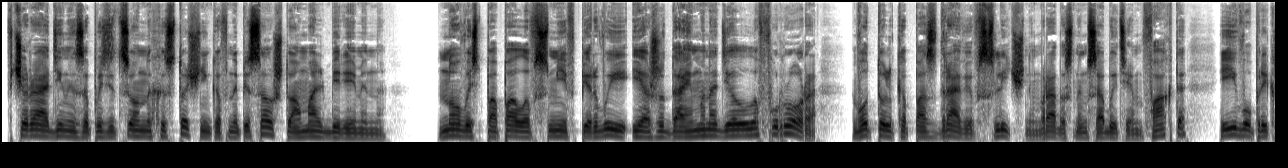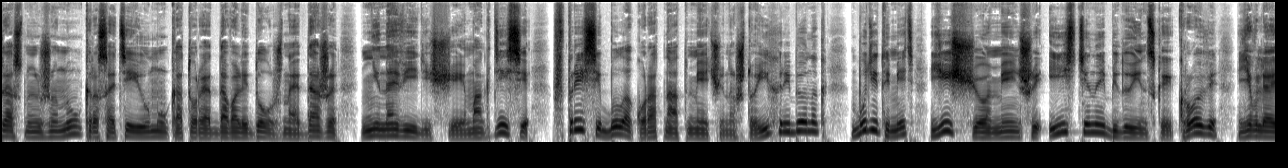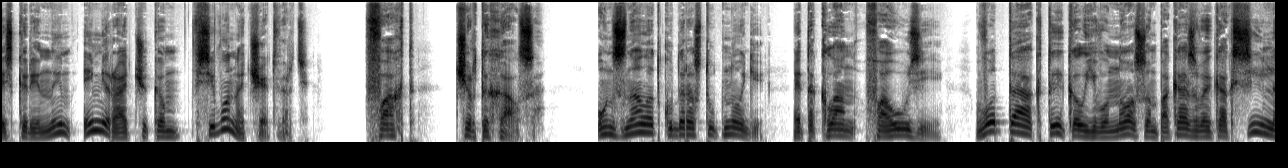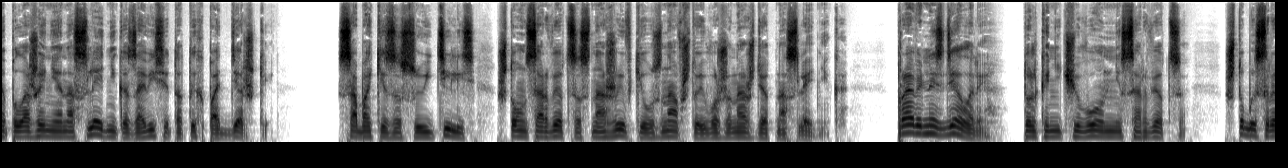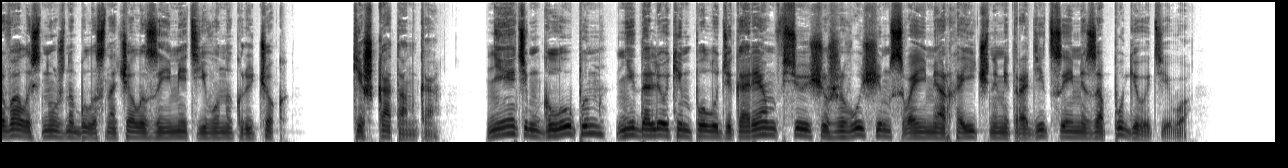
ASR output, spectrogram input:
Вчера один из оппозиционных источников написал, что Амаль беременна. Новость попала в СМИ впервые и ожидаемо наделала фурора. Вот только поздравив с личным радостным событием факта, и его прекрасную жену, красоте и уму которой отдавали должное даже ненавидящие Макдиси, в прессе было аккуратно отмечено, что их ребенок будет иметь еще меньше истинной бедуинской крови, являясь коренным эмиратчиком всего на четверть. Факт чертыхался. Он знал, откуда растут ноги. Это клан Фаузии. Вот так тыкал его носом, показывая, как сильно положение наследника зависит от их поддержки. Собаки засуетились, что он сорвется с наживки, узнав, что его жена ждет наследника. Правильно сделали, только ничего он не сорвется. Чтобы срывалось, нужно было сначала заиметь его на крючок. Кишка танка. Не этим глупым, недалеким полудикарям, все еще живущим своими архаичными традициями, запугивать его.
